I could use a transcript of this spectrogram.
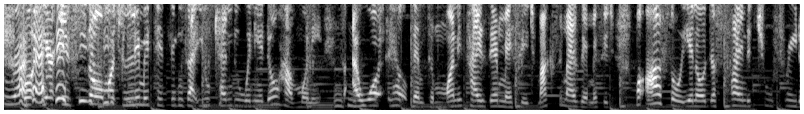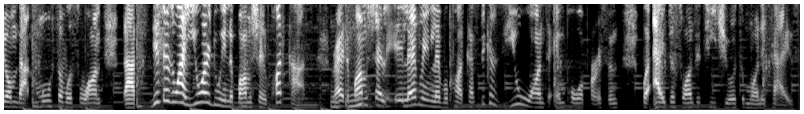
right? But there is so much limited things that you can do when you don't have money. Mm-hmm. So I mm-hmm. want to help them to monetize their message, maximize their message, but also, you know, just find the true freedom that most of us want. That this is why you are doing the Bombshell podcast, right? Mm-hmm. The bombshell 11 level podcast because you want to empower person but i just want to teach you how to monetize.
